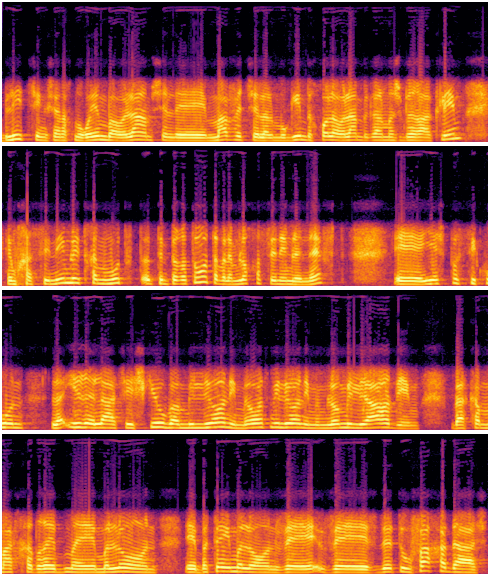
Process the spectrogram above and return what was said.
בליצ'ינג אה, שאנחנו רואים בעולם, של אה, מוות של אלמוגים בכל העולם בגלל משבר האקלים. הם חסינים להתחממות הטמפרטורות, אבל הם לא חסינים לנפט. אה, יש פה סיכון לעיר אילת, שהשקיעו בה מיליונים, מאות מיליונים, אם לא מיליארדים, בהקמת חדרי מלון, בתי מלון ושדה תעופה חדש,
